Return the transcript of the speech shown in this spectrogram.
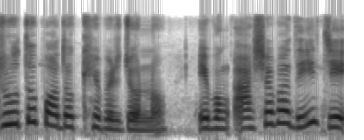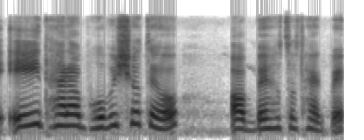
দ্রুত পদক্ষেপের জন্য এবং আশাবাদী যে এই ধারা ভবিষ্যতেও অব্যাহত থাকবে।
